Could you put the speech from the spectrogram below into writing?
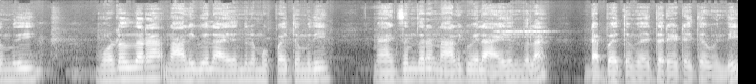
తొమ్మిది మోడల్ ధర నాలుగు వేల ఐదు వందల ముప్పై తొమ్మిది మ్యాక్సిమం ధర నాలుగు వేల ఐదు వందల డెబ్బై తొమ్మిది అయితే రేట్ అయితే ఉంది.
